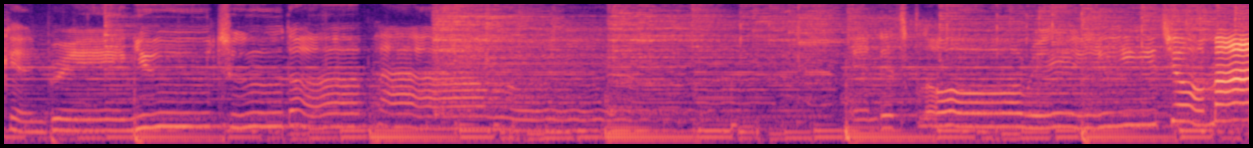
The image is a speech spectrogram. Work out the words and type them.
can bring you to the power and its glory. It's your mind.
